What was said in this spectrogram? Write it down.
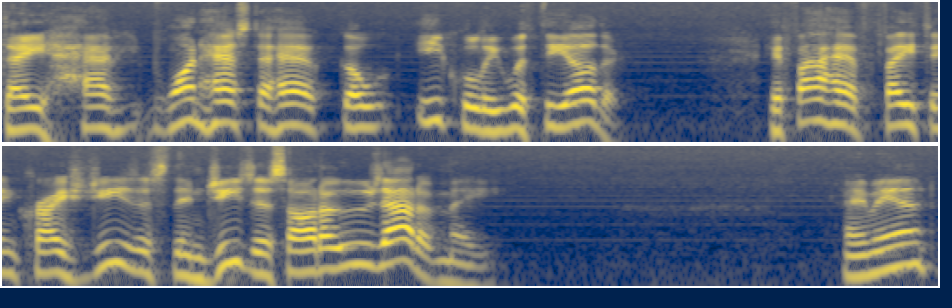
They have one has to have go equally with the other. If I have faith in Christ Jesus, then Jesus ought to ooze out of me. Amen?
